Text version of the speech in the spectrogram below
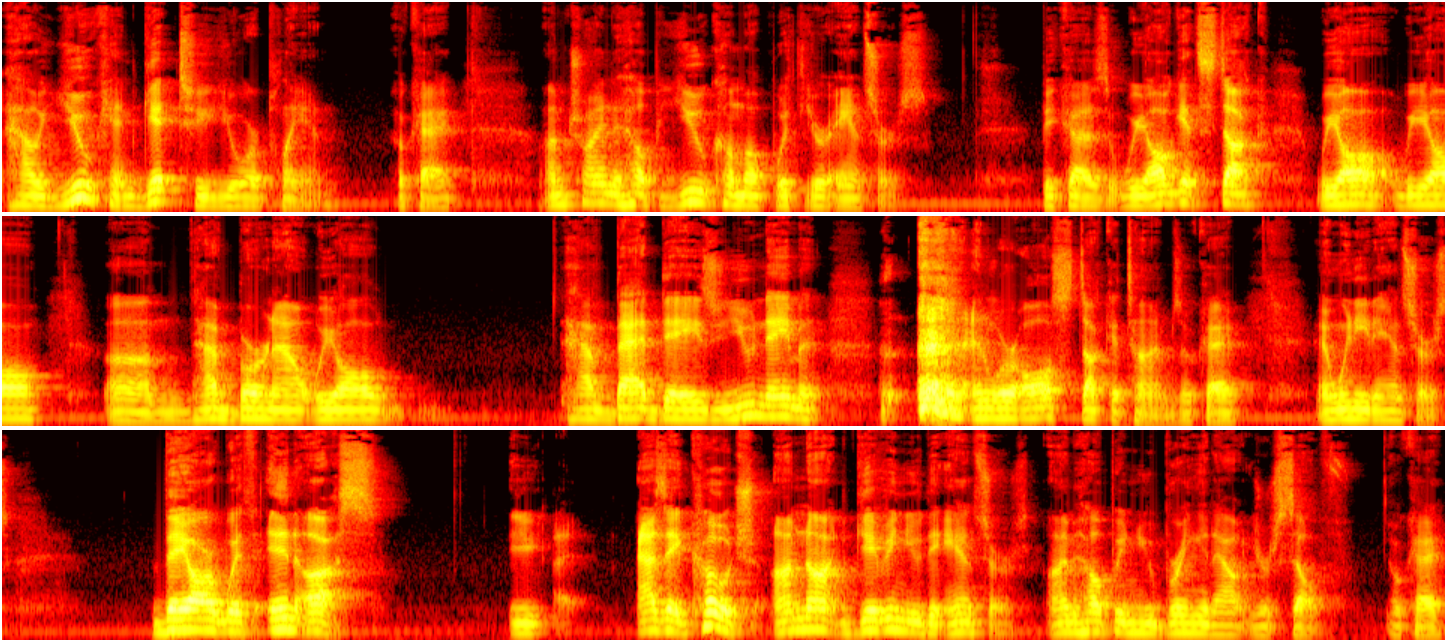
how you can get to your plan. Okay, I'm trying to help you come up with your answers because we all get stuck. We all we all um, have burnout. We all have bad days. You name it, and we're all stuck at times. Okay, and we need answers they are within us. You, as a coach, I'm not giving you the answers. I'm helping you bring it out yourself. Okay.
